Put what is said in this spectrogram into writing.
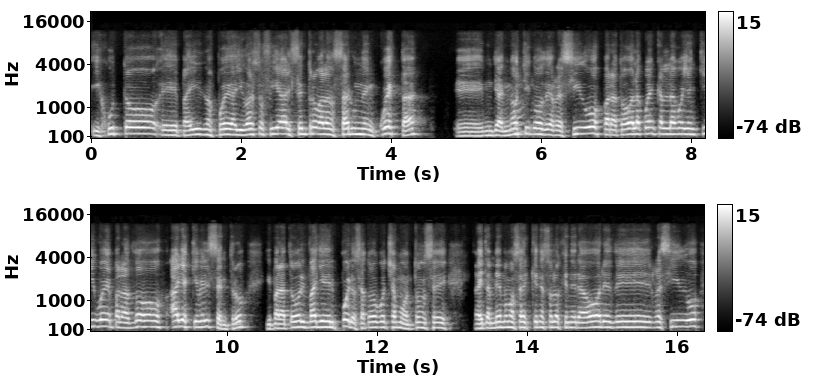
y justo eh, para ahí nos puede ayudar Sofía, el centro va a lanzar una encuesta, eh, un diagnóstico de residuos para toda la cuenca del lago Yanquihue, para las dos áreas que ve el centro, y para todo el Valle del Pueblo, o sea, todo Cochamó. Entonces, ahí también vamos a ver quiénes son los generadores de residuos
